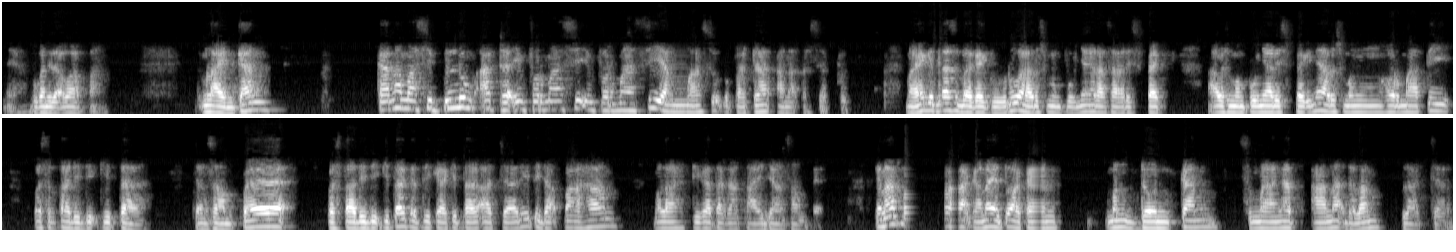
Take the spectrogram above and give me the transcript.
ya, bukan tidak tahu apa. Melainkan karena masih belum ada informasi-informasi yang masuk kepada anak tersebut. Makanya kita sebagai guru harus mempunyai rasa respect, harus mempunyai respectnya, harus menghormati peserta didik kita. Jangan sampai peserta didik kita ketika kita ajari tidak paham malah dikata-katai jangan sampai. Kenapa? Karena itu akan mendonkan semangat anak dalam belajar.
